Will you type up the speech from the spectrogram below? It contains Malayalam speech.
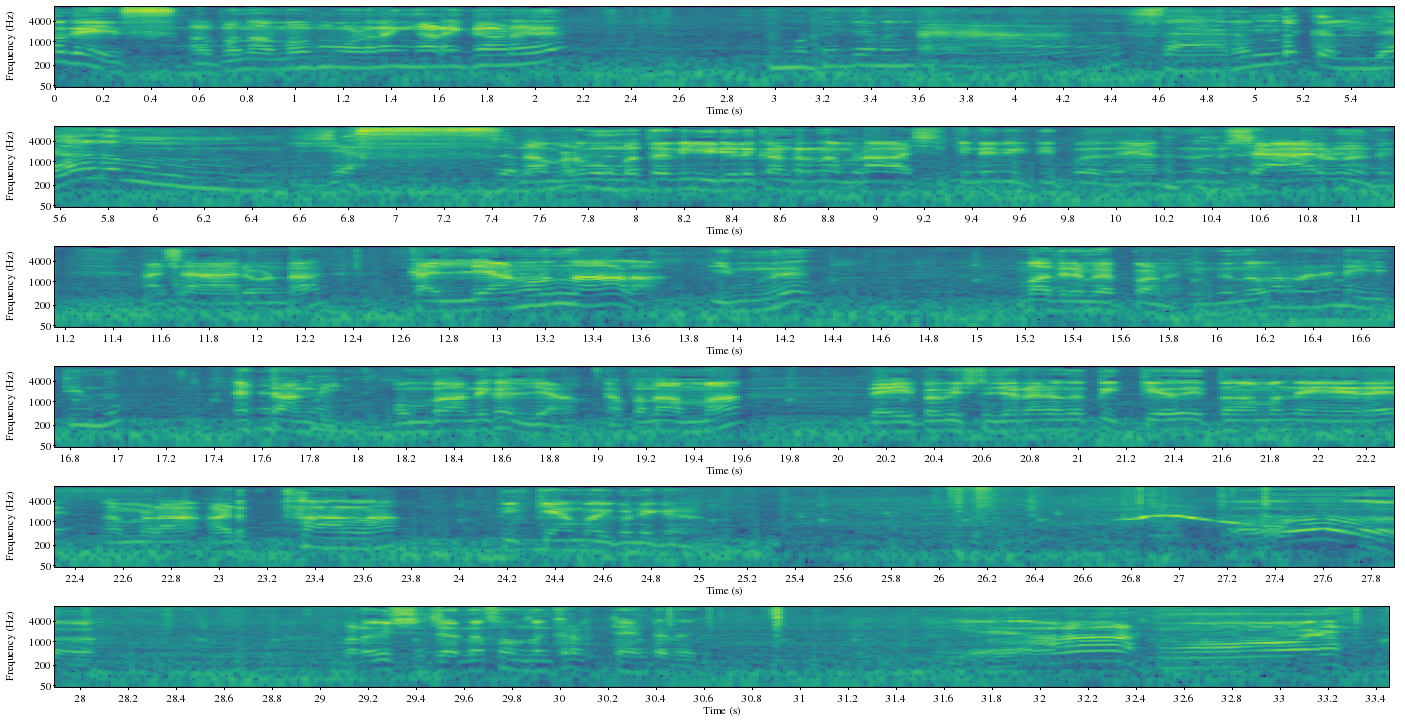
ഹലോ ഗൈസ് അപ്പൊ നമ്മ പോണത് എങ്ങടേക്കാണ്? സാരന്റെ കല്യാണം. യെസ് നമ്മുടെ മുമ്പത്തെ വീഡിയോയിൽ കണ്ട നമ്മുടെ ആഷിക്കിന്റെ വീട്ടിൽ പോയത്. അതിനകത്ത് ഷാരോൺ ഉണ്ട്. ആ ഷാരോണ്ട കല്യാണം നാളാ. ഇന്ന് മധുരം വെപ്പാണ്. ഇന്ന് പറഞ്ഞ ഡേറ്റ് ഇന്ന് എട്ടാം തീയതി ഒമ്പതാം തീയതി കല്യാണം. അപ്പൊ നമ്മ ഇപ്പൊ വിഷ്ണു ചേട്ടനെ ഒന്ന് പിക്ക് ചെയ്ത് ഇപ്പൊ നമ്മ നേരെ നമ്മുടെ അടുത്ത ആളിനെ പിക്ക് ചെയ്യാൻ പോയിക്കൊണ്ടിരിക്കുകയാണ്. നമ്മുടെ വിഷ്ണു ചേട്ടന്റെ സ്വന്തം കറക്റ്റ് ആയിട്ടത്.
